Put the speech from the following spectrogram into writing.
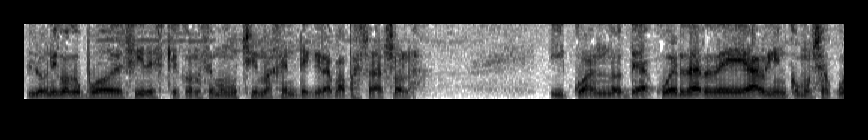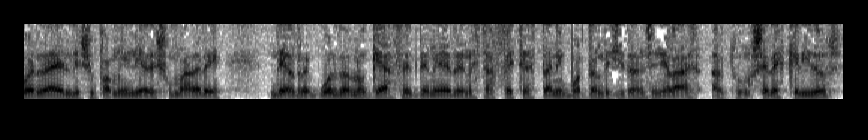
lo único que puedo decir es que conocemos muchísima gente que la va a pasar sola. Y cuando te acuerdas de alguien como se acuerda él de su familia, de su madre, del recuerdo ¿no? que hace tener en estas fechas tan importantes y tan señaladas a tus seres queridos,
